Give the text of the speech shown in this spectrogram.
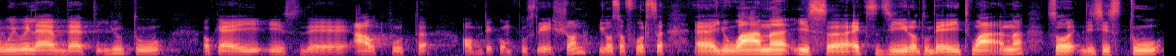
we will have that u2, okay, is the output of the computation, because of course uh, u1 is uh, x0 to the 81, so this is 2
